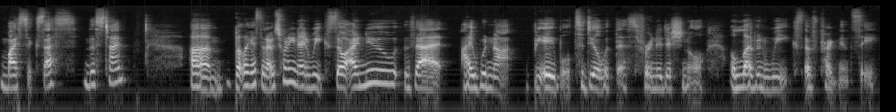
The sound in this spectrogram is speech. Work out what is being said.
my success this time. Um, but like I said, I was 29 weeks, so I knew that I would not be able to deal with this for an additional 11 weeks of pregnancy.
